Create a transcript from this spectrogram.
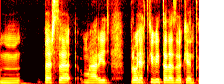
mm, persze már így projektkivitelezőként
